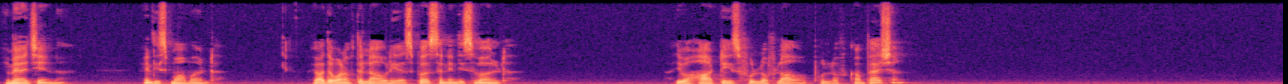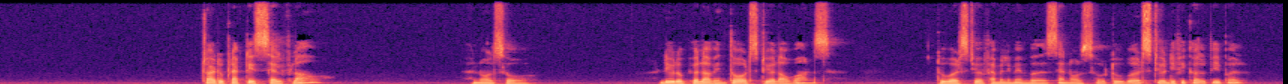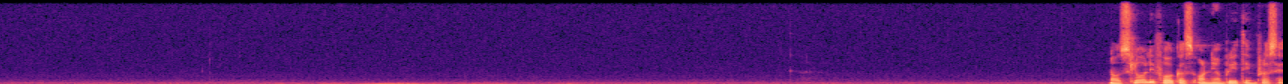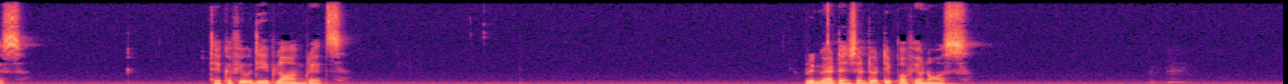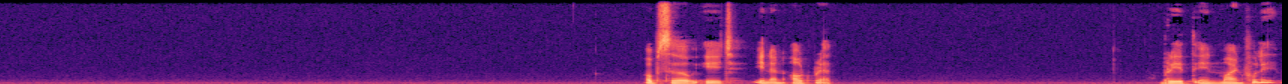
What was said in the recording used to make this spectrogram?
Imagine in this moment you are the one of the loveliest person in this world. Your heart is full of love, full of compassion. Try to practice self love and also develop your loving thoughts to your loved ones towards your family members and also towards your difficult people. Now slowly focus on your breathing process. Take a few deep long breaths. Bring your attention to the tip of your nose. Observe each in and out breath. Breathe in mindfully.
